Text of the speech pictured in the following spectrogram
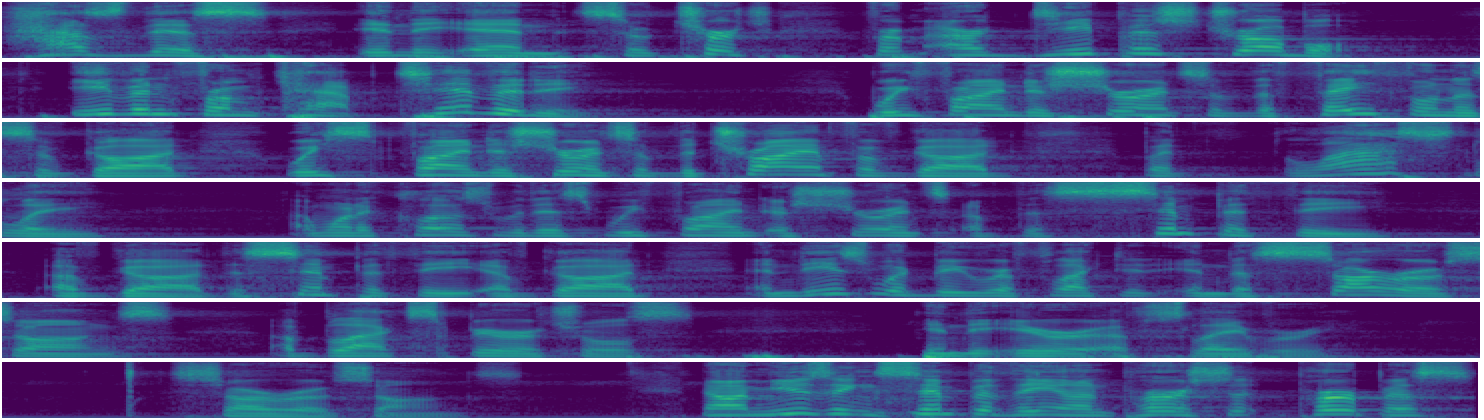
has this in the end. So, church, from our deepest trouble, even from captivity, we find assurance of the faithfulness of God. We find assurance of the triumph of God. But lastly, I want to close with this we find assurance of the sympathy of God, the sympathy of God. And these would be reflected in the sorrow songs of black spirituals in the era of slavery. Sorrow songs. Now, I'm using sympathy on pers- purpose.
